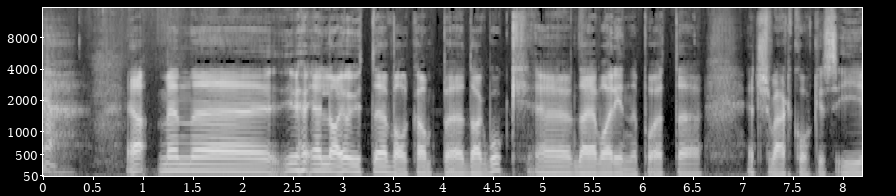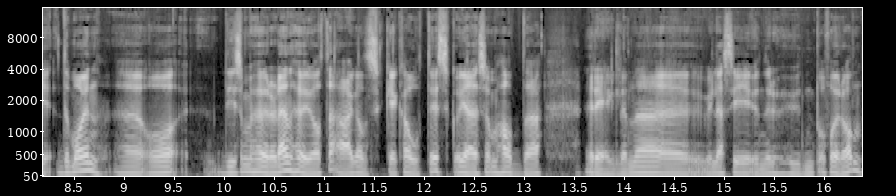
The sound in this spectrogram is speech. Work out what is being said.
ja. Ja, men eh, jeg la jo ut uh, valgkampdagbok eh, der jeg var inne på et, et svært caucus i Des Moines. og de som hører den, hører jo at det er ganske kaotisk. Og jeg som hadde reglene, vil jeg si, under huden på forhånd,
